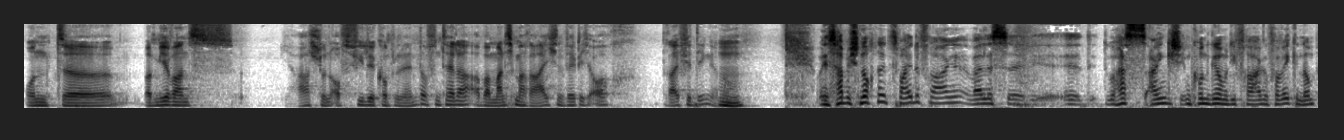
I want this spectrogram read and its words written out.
Und äh, bei mir waren es ja schon oft viele Komponenten auf dem Teller, aber manchmal reichen wirklich auch drei, vier Dinge. Ne? Und jetzt habe ich noch eine zweite Frage, weil es, äh, äh, du hast eigentlich im Grunde genommen die Frage vorweggenommen.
